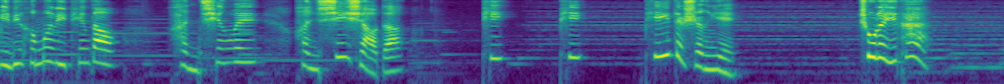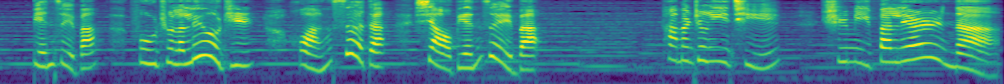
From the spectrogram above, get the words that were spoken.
米莉和茉莉听到很轻微、很细小的“噼噼噼”的声音。出来一看，扁嘴巴孵出了六只黄色的小扁嘴巴，它们正一起吃米饭粒儿呢。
